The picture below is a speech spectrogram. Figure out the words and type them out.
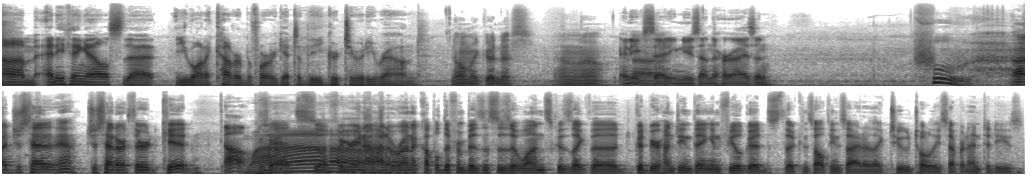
Um, anything else that you want to cover before we get to the gratuity round? Oh my goodness, I don't know. Any Uh, exciting news on the horizon? Whew. Uh, just had yeah, just had our third kid. Oh, Wow. So congrats. yeah, still figuring out how to run a couple different businesses at once because like the good beer hunting thing and Feel Goods, the consulting side, are like two totally separate entities.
